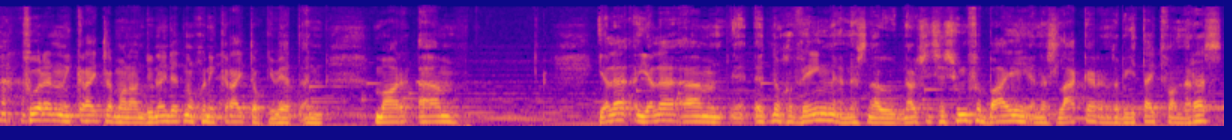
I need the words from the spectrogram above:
voorin in die kruit klim, maar dan doen hy dit nog in die kruit ook, jy weet. En maar ehm um, Julle julle ehm um, het nog gewen en is nou nou is die seisoen verby en is lekker en is 'n bietjie tyd van rus.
